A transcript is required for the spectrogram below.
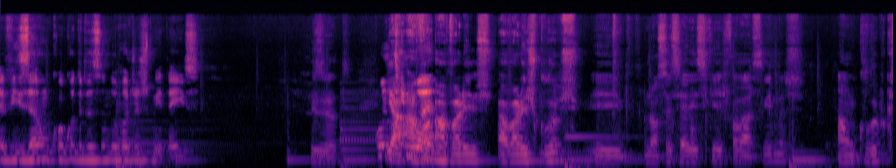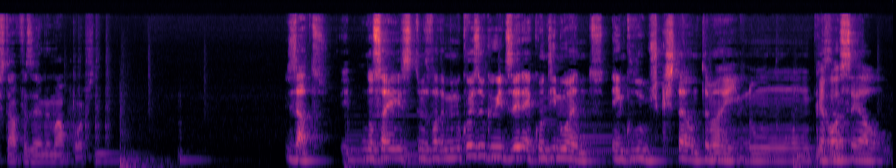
a visão com a contratação do Roger Smith, é isso. Exato. Continuando. Há, há, há, vários, há vários clubes, e não sei se é disso que ias falar a seguir, mas há um clube que está a fazer a mesma aposta. Exato. Não sei se estamos a falar da mesma coisa. O que eu ia dizer é, continuando em clubes que estão também num carrossel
